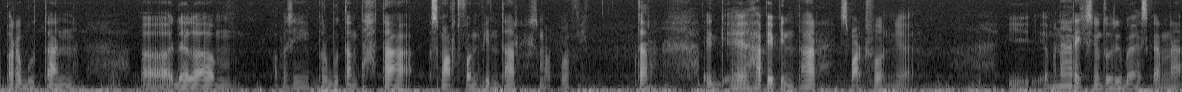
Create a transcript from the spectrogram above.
perebutan uh, dalam apa sih perebutan tahta smartphone pintar smartphone pintar eh, HP pintar smartphone ya. Ya menarik sih untuk dibahas karena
